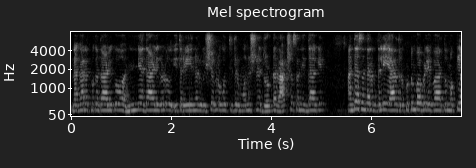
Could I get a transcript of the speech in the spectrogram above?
ನಕಾರಾತ್ಮಕ ದಾಳಿಗೂ, ಅನ್ಯ ದಾಳಿಗಳು, ಈ ತರ ಏನಾದ್ರು ವಿಷಯಗಳು ಗೊತ್ತಿದ್ರೆ ಮನುಷ್ಯನೇ ದೊಡ್ಡ ರಾಕ್ಷಸನಿದ್ದಾಗೆ. ಅಂತ ಸಂದರ್ಭದಲ್ಲಿ ಯಾರಾದ್ರೂ ಕುಟುಂಬ ಬೆಳಿಬಾರ್ದು, ಮಕ್ಳ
